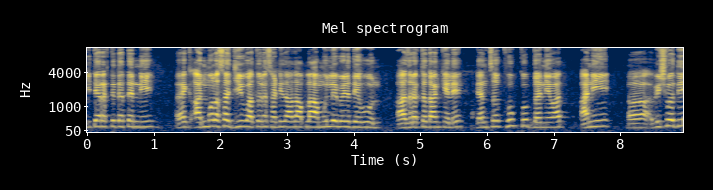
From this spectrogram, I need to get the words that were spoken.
की त्या रक्तदात्यांनी एक अनमोल असा जीव वाचवण्यासाठी आज आपला अमूल्य वेळ देऊन आज रक्तदान केले. त्यांचं खूप खूप धन्यवाद. आणि विश्व दि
